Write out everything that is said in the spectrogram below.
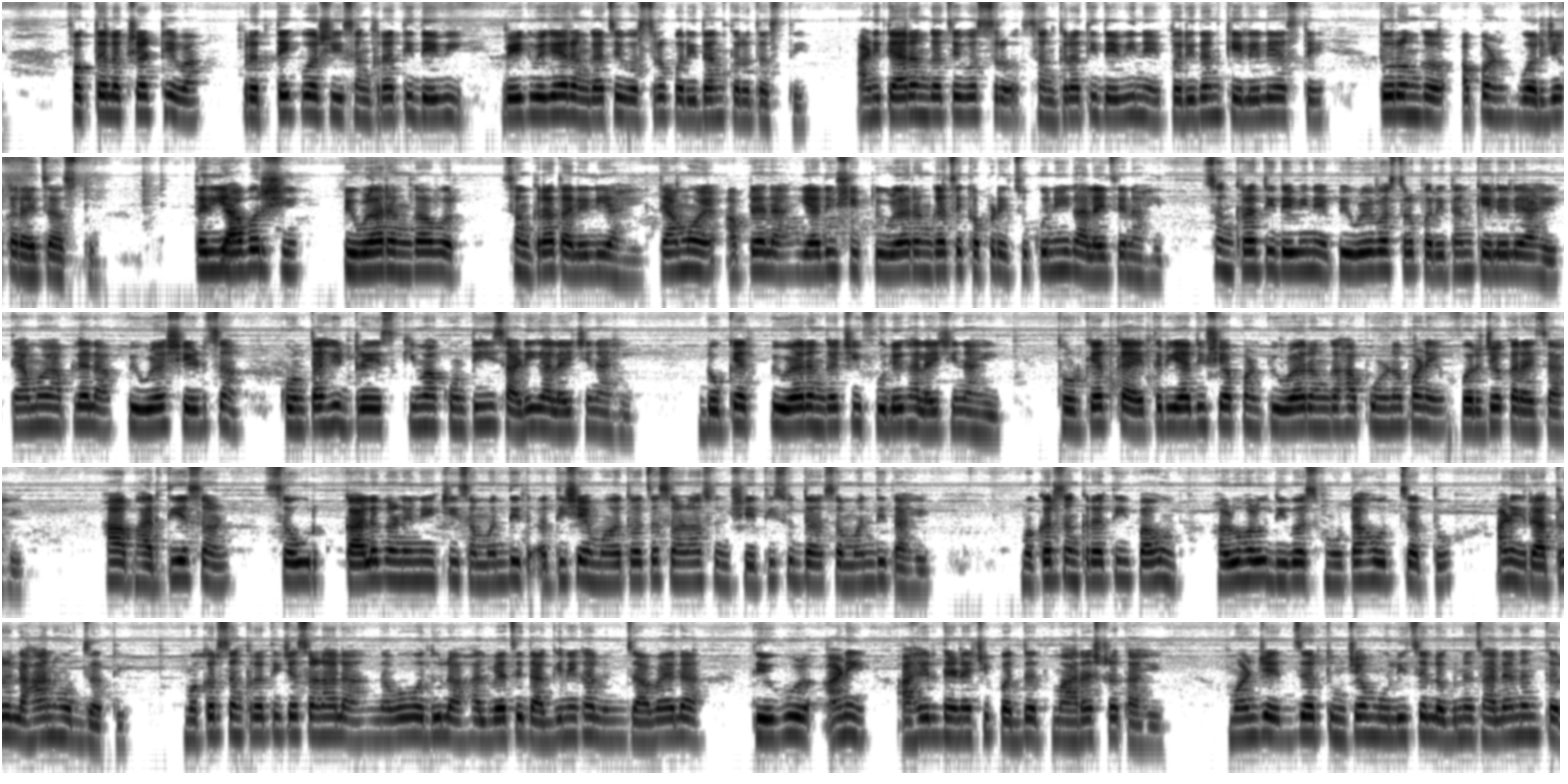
फक्त लक्षात ठेवा प्रत्येक वर्षी संक्रांती देवी वेगवेगळ्या रंगाचे वस्त्र परिधान करत असते आणि त्या रंगाचे वस्त्र संक्रांती देवीने परिधान केलेले असते तो रंग आपण वर्ज्य करायचा असतो. तर यावर्षी पिवळ्या रंगावर संक्रांत आलेली आहे. त्यामुळे आपल्याला या दिवशी पिवळ्या रंगाचे कपडे चुकूनही घालायचे नाहीत. संक्रांती देवीने पिवळे वस्त्र परिधान केलेले आहे. त्यामुळे आपल्याला पिवळ्या शेडचा कोणताही ड्रेस किंवा कोणतीही साडी घालायची नाही. डोक्यात पिवळ्या रंगाची फुले घालायची नाही. थोडक्यात काय तर या दिवशी आपण पिवळा रंग हा पूर्णपणे वर्ज्य करायचा आहे. हा भारतीय सण सौर कालगणनेची संबंधित अतिशय महत्त्वाचा सण असून शेतीसुद्धा संबंधित आहे. मकर संक्रांती पाहून हळूहळू दिवस मोठा होत जातो आणि रात्र लहान होत जाते. मकर संक्रांतीच्या सणाला नववधूला हलव्याचे दागिने घालून जावयाला तिळगुळ आणि आहेर देण्याची पद्धत महाराष्ट्रात आहे. म्हणजे जर तुमच्या मुलीचं लग्न झाल्यानंतर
